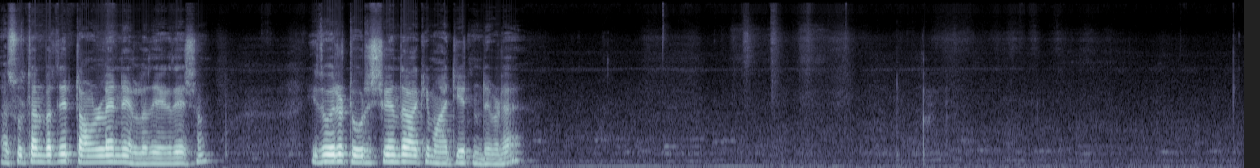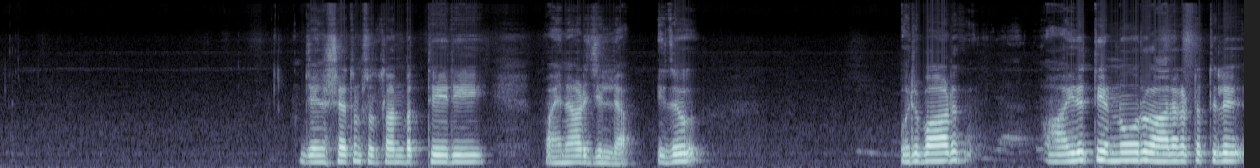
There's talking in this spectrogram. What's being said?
സുൽത്താൻ ബത്തേരി ടൗണിൽ തന്നെ ഉള്ളത് ഏകദേശം. ഇതൊരു ടൂറിസ്റ്റ് കേന്ദ്രമാക്കി മാറ്റിയിട്ടുണ്ട് ഇവിടെ. ജൈനക്ഷേത്രം സുൽത്താൻ ബത്തേരി വയനാട് ജില്ല. ഇത് ഒരുപാട് ആയിരത്തി എണ്ണൂറ് കാലഘട്ടത്തിൽ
